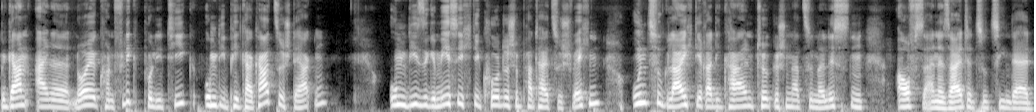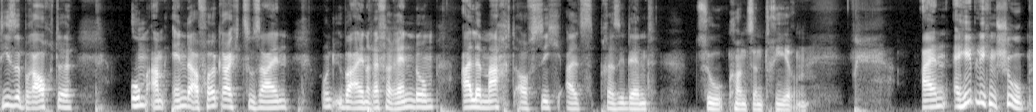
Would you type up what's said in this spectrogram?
begann eine neue Konfliktpolitik, um die PKK zu stärken, um diese gemäßigte kurdische Partei zu schwächen und zugleich die radikalen türkischen Nationalisten auf seine Seite zu ziehen, da er diese brauchte, um am Ende erfolgreich zu sein und über ein Referendum alle Macht auf sich als Präsident zu konzentrieren. Einen erheblichen Schub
